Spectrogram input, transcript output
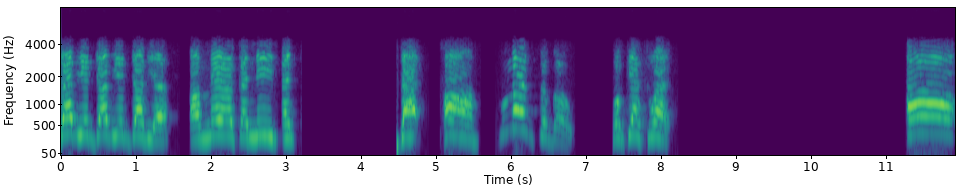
www.americaneedsan.com months ago. Well, guess what? All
